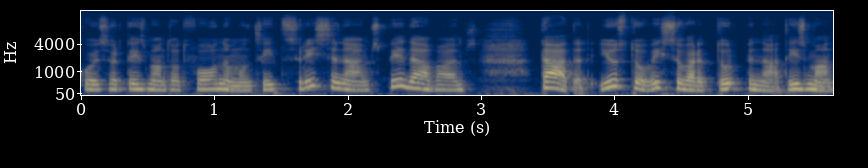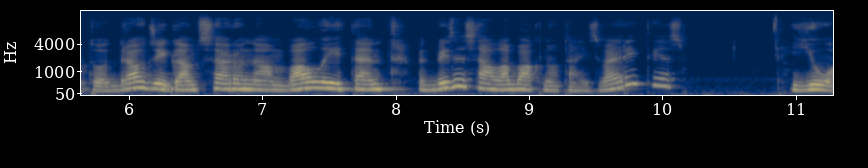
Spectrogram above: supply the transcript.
ko jūs varat izmantot fonam un citus risinājumus, piedāvājumus. Tātad jūs to visu varat turpināt izmantot draudzīgām sarunām, ballītēm, bet biznesā labāk no tā izvairīties jo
